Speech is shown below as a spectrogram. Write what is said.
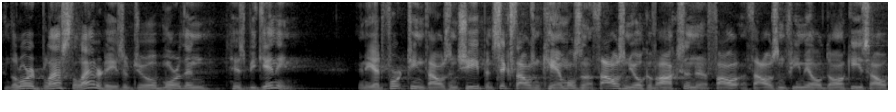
And the Lord blessed the latter days of Job more than his beginning. And he had 14,000 sheep and 6,000 camels and a 1,000 yoke of oxen and a 1,000 female donkeys, how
